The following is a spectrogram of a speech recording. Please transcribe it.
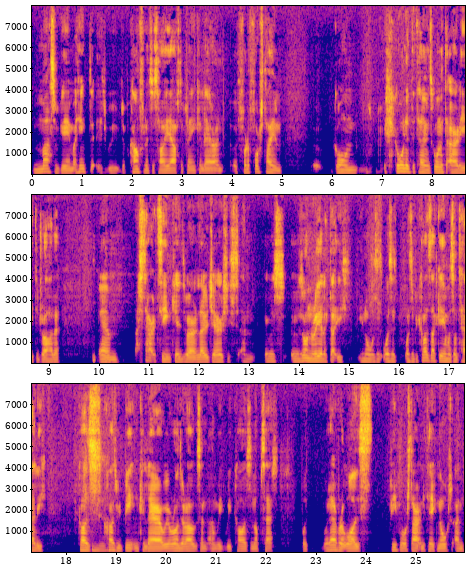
massive game. I think that it, we, the confidence is high after playing Kildare, and for the first time, uh, going going into towns, going into Ardee to Drogheda, um, I started seeing kids wearing Louth jerseys, and it was it was unreal. Like that, you, you know, was it was it was it because that game was on telly, because Yeah. because we'd beaten Kildare, we were underdogs, and, and we we caused an upset. But whatever it was, people were starting to take note, and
